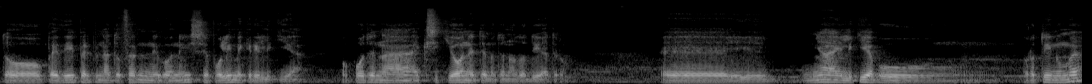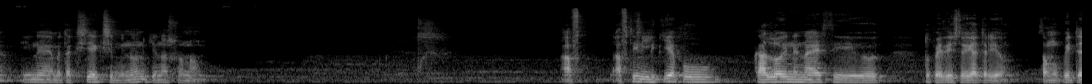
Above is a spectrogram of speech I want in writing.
το παιδί πρέπει να το φέρνουν οι γονείς σε πολύ μικρή ηλικία. Οπότε να εξοικειώνεται με τον οδοντίατρο. Ε, η- μια ηλικία που προτείνουμε είναι μεταξύ 6 μηνών και 1 χρονών. Αυ- αυτή είναι η ηλικία που καλό είναι να έρθει το παιδί στο ιατρείο. Θα μου πείτε,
